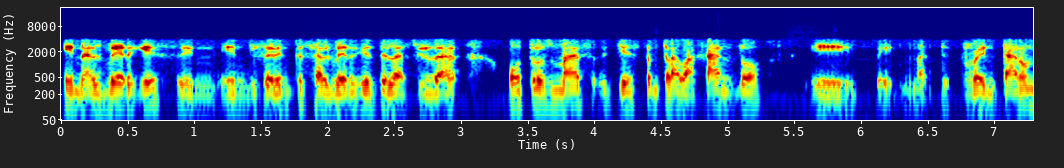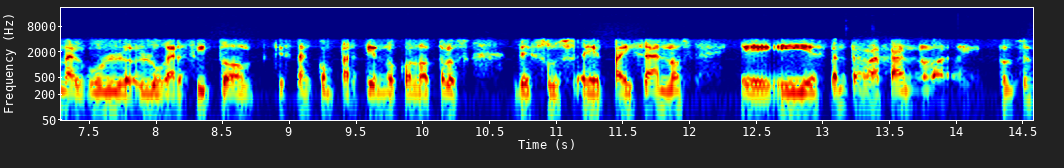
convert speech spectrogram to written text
en albergues, en, en diferentes albergues de la ciudad. Otros más ya están trabajando, eh, eh, rentaron algún lu- lugarcito que están compartiendo con otros de sus eh, paisanos eh, y están trabajando. Entonces,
